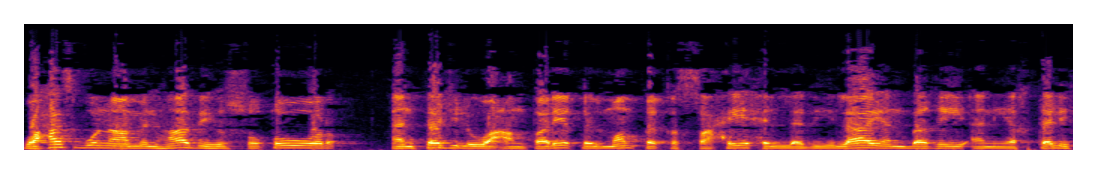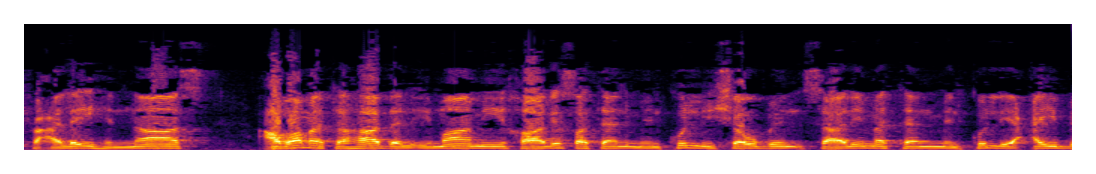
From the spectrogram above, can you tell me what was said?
وحسبنا من هذه السطور أن تجلو عن طريق المنطق الصحيح الذي لا ينبغي أن يختلف عليه الناس عظمة هذا الإمام خالصة من كل شوب سالمة من كل عيب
